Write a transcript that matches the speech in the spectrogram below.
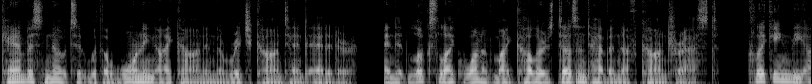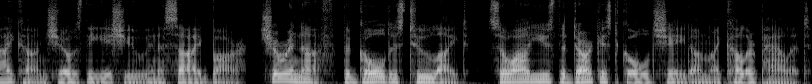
Canvas notes it with a warning icon in the Rich Content Editor, and it looks like one of my colors doesn't have enough contrast. Clicking the icon shows the issue in a sidebar. Sure enough, the gold is too light, so I'll use the darkest gold shade on my color palette.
